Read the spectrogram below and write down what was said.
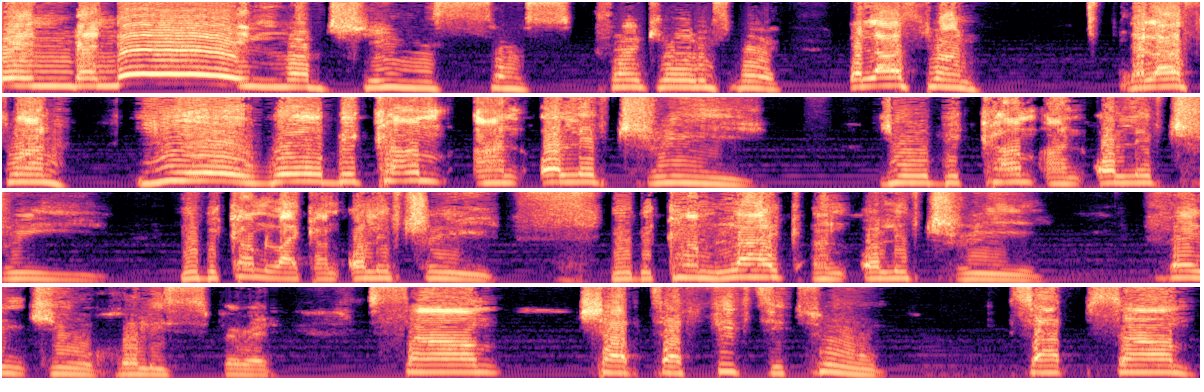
In the name of Jesus. Thank you, Holy Spirit. The last one. The last one. You will become an olive tree. You become an olive tree. You become like an olive tree. You become like an olive tree. Thank you, Holy Spirit. Psalm chapter 52. Psalm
